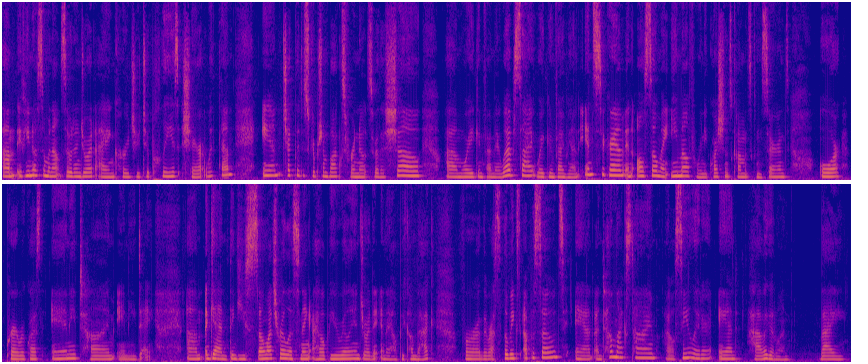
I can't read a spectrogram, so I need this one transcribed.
Um, if you know someone else that would enjoy it, I encourage you to please share it with them and check the description box for notes for the show, um, where you can find my website, where you can find me on Instagram, and also my email for any questions, comments, concerns, or prayer requests anytime, any day. Um, again, thank you so much for listening. I hope you really enjoyed it, and I hope you come back for the rest of the week's episodes. And until next time, I will see you later and have a good one. Bye.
